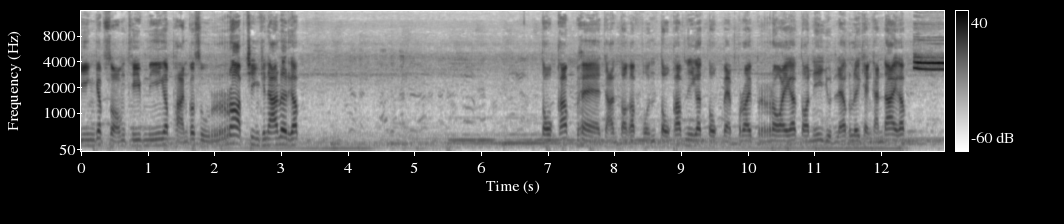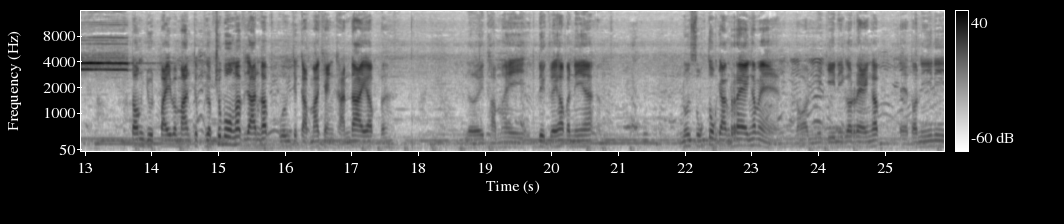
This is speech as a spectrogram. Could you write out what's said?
จริงครับสองทีมนี้ครับผ่านเข้าสู่รอบชิงชนะเลิศครับ ตกครับแหมจานต่อครับฝนตกครับนี่ก็ตกแบบปรอยๆครับ ตอนนี้หยุดแล้วก็เลยแข่งขันได้ครับ ต้องหยุดไปประมาณเกือบเกือบชั่วโมงครับอาจารย์ครับเพิ่งจะกลับมาแข่งขันได้ครับ เลยทำให้ดึกเลยครับวันนี้ฮะนสูงตกอย่างแรงครับแหมตอนเมื่อกี้นี่ก็แรงครับ แต่ตอนนี้นี่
